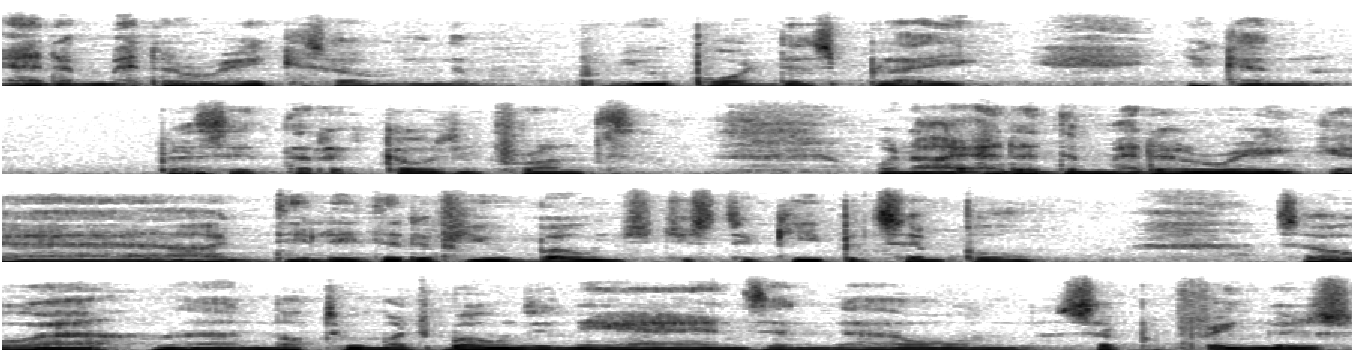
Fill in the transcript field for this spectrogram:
add a meta rig so in the viewport display you can press it that it goes in front. When I added the meta rig uh, I deleted a few bones just to keep it simple. So uh, uh, not too much bones in the hands and uh, on separate fingers.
